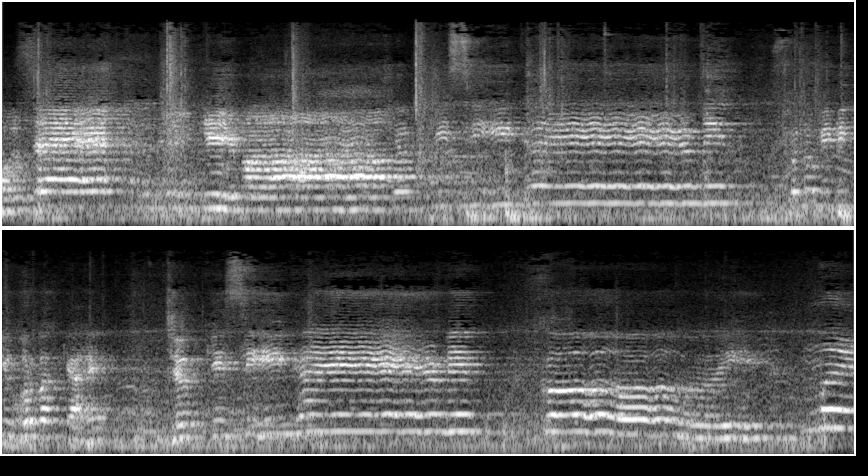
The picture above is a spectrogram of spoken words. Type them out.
حسین کی ماں۔ جب کسی گھر میں سنو بی بی کی غربت کیا ہے؟ جب کسی گھر میں کوئی مر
